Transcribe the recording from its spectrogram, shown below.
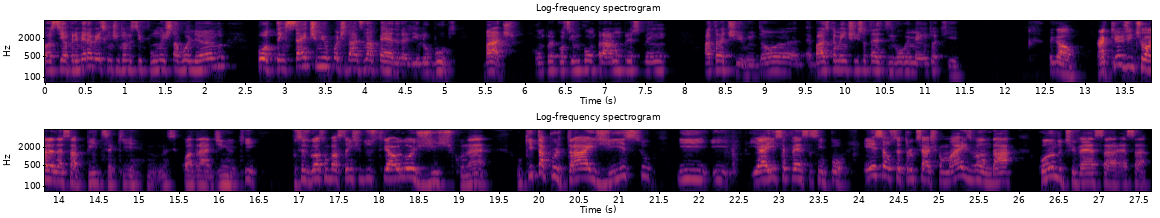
assim, a primeira vez que a gente entrou nesse fundo, a gente estava olhando, pô, tem 7 mil quantidades na pedra ali no book. Bate, compra, conseguimos comprar num preço bem atrativo. Então, é basicamente isso até desenvolvimento aqui. Legal. Aqui a gente olha nessa pizza aqui, nesse quadradinho aqui, vocês gostam bastante industrial e logístico, né? O que está por trás disso? E, e, e, aí você pensa assim, pô, esse é o setor que você acha que mais vai andar quando tiver essa, essa,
